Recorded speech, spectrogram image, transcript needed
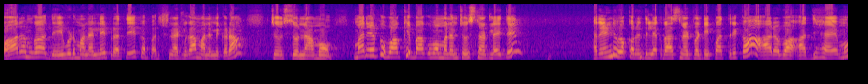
వారంగా దేవుడు మనల్ని ప్రత్యేకపరిచినట్లుగా మనం ఇక్కడ చూస్తున్నాము. మరి యొక్క వాక్య భాగము మనం చూసినట్లయితే రెండవ కొరింతలకు రాసినటువంటి పత్రిక ఆరవ అధ్యాయము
